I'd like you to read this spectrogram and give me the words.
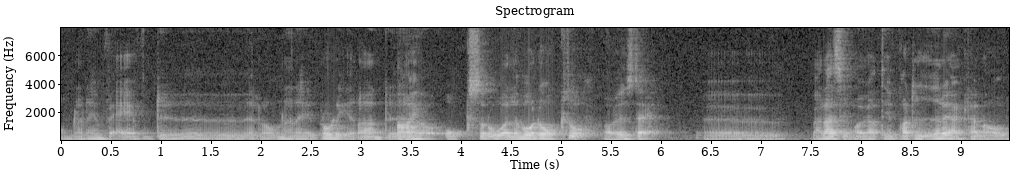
om den är vävd eh, eller om den är broderad eh, Nej. också då eller både och då. ja, just det. Eh, Men där ser man ju att det är partier egentligen av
